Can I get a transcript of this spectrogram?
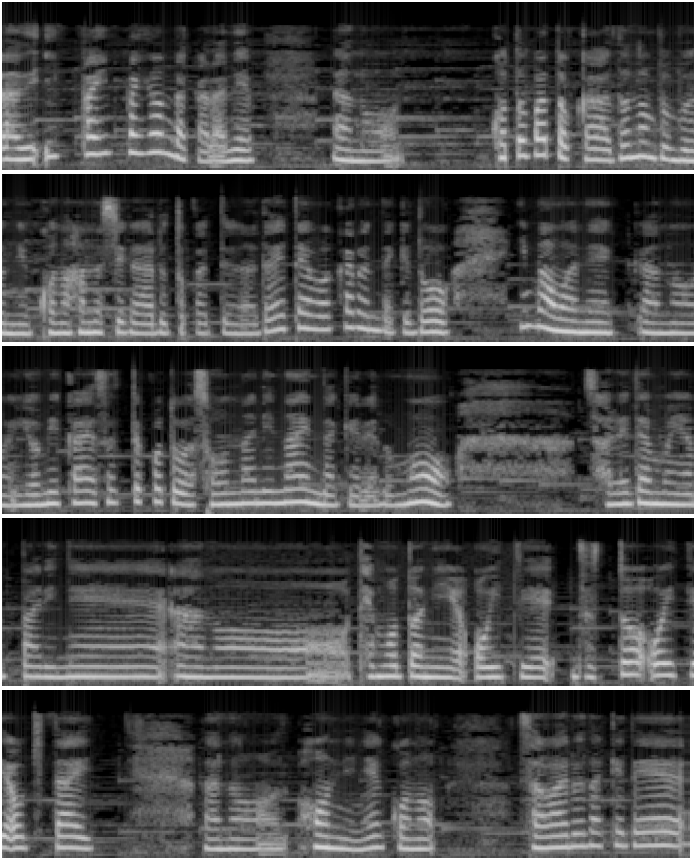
ー、いっぱいいっぱい読んだからね、あの、言葉とか、どの部分にこの話があるとかっていうのは大体わかるんだけど、今はね、あの、読み返すってことはそんなにないんだけれども、それでもやっぱりね、あの、手元に置いて、ずっと置いておきたい。あの、本にね、この、触るだけで、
